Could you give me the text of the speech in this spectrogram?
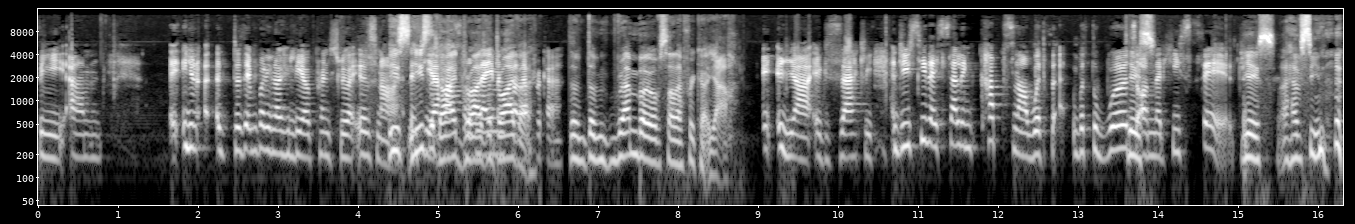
the. Um, you know, uh, does everybody know who Leo Prinsloo is now? He's, he's he the guy driver, name driver, the the Rambo of South Africa. Yeah, Yeah, exactly. And do you see they're selling cups now with with the words Yes. on that he said? yes, I have seen them.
